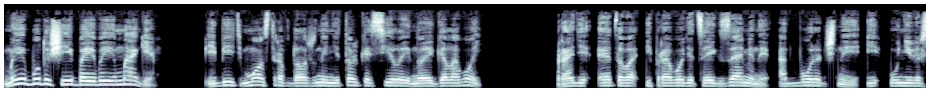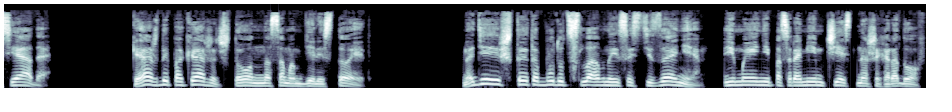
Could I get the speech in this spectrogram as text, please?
«Мы будущие боевые маги, и бить монстров должны не только силой, но и головой. Ради этого и проводятся экзамены, отборочные и универсиада. Каждый покажет, что он на самом деле стоит. Надеюсь, что это будут славные состязания, и мы не посрамим честь наших родов».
